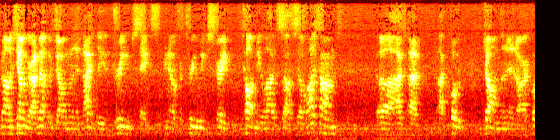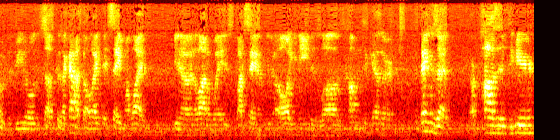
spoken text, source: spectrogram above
when I was younger, I met with John Lennon nightly in dream states. You know, for three weeks straight. He taught me a lot of stuff. So a lot of times, uh, I, I I quote John Lennon or I quote the Beatles and stuff because I kind of felt like they saved my life you know, in a lot of ways by saying, you know, all you need is love, come together. The things that are positive to hear.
